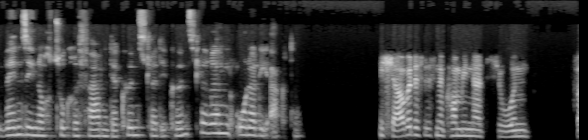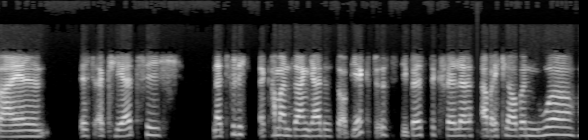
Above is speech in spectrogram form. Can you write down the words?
wenn Sie noch Zugriff haben, der Künstler, die Künstlerin oder die Akte? Ich glaube, das ist eine Kombination, weil es erklärt sich, natürlich kann man sagen, ja, das Objekt ist die beste Quelle, aber ich glaube, nur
